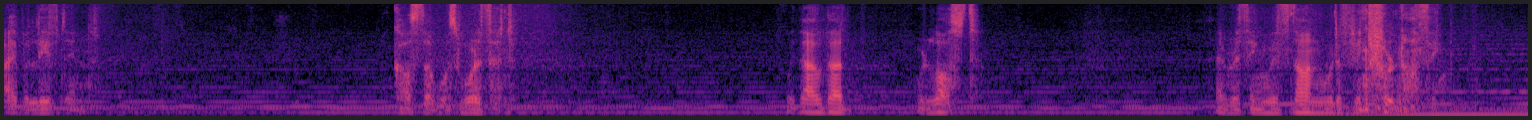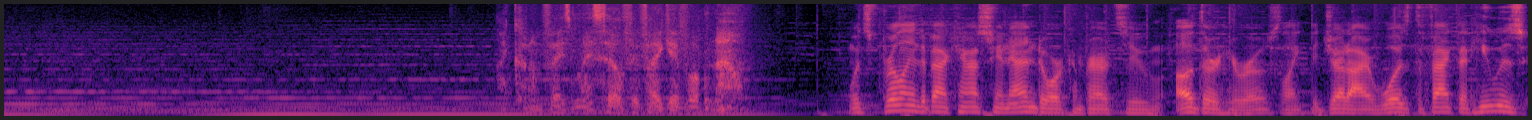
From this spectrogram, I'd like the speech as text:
I believed in. A cause that was worth it. Without that, we're lost. Everything we've done would have been for nothing. I couldn't face myself if I gave up now. What's brilliant about Cassian Andor compared to other heroes like the Jedi was the fact that he was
